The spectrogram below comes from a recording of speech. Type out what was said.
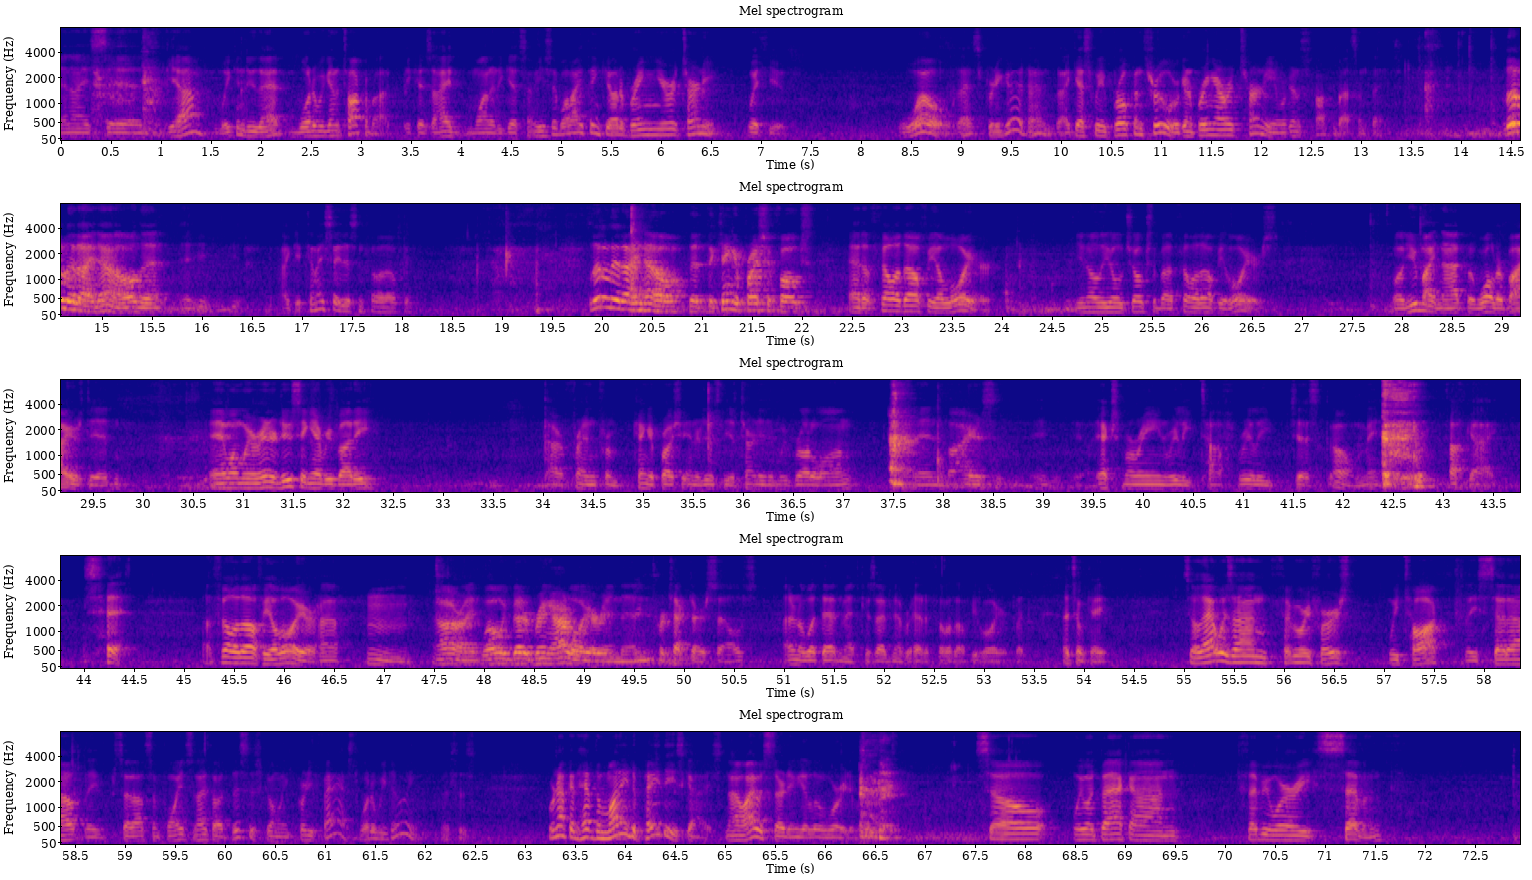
And I said, Yeah, we can do that. What are we going to talk about? Because I wanted to get something. He said, Well, I think you ought to bring your attorney with you whoa, that's pretty good. I, I guess we've broken through. We're going to bring our attorney and we're going to talk about some things. Little did I know that, I get, can I say this in Philadelphia? Little did I know that the King of Prussia folks had a Philadelphia lawyer. You know the old jokes about Philadelphia lawyers. Well, you might not, but Walter Byers did. And when we were introducing everybody, our friend from King of Prussia introduced the attorney that we brought along and Byers, ex-Marine, really tough, really just, oh man, tough guy. Said, a Philadelphia lawyer, huh? hmm, all right, well, we better bring our lawyer in then, and protect ourselves. I don't know what that meant, because I've never had a Philadelphia lawyer, but that's okay. So that was on February first. We talked, they set out, they set out some points, and I thought, this is going pretty fast. What are we doing? This is, we're not gonna have the money to pay these guys. Now, I was starting to get a little worried about it. So we went back on February seventh,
